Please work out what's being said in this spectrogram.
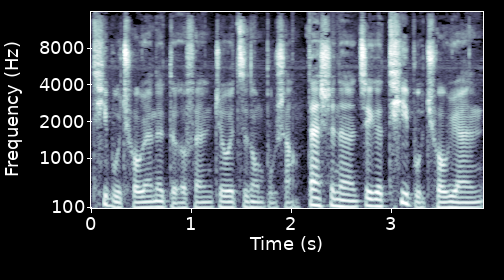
替补球员的得分就会自动补上，但是呢，这个替补球员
